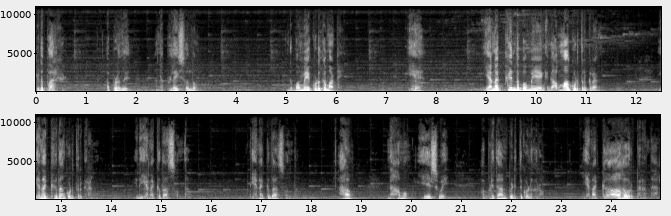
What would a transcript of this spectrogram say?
எடுப்பார்கள். அப்பொழுது அந்த பிள்ளை சொல்லும் இந்த பொம்மையை கொடுக்க மாட்டேன். ஏன்? எனக்கு இந்த பொம்மையை எங்க அம்மா கொடுத்துருக்குறாங்க. எனக்கு தான் கொடுத்துருக்குறாங்க. இது எனக்கு தான் சொந்தம். இது எனக்கு தான் சொந்தம். ஆம் நாமும் இயேசுவை அப்படித்தான் பிடித்துக் கொள்கிறோம். எனக்காக அவர் பிறந்தார்.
